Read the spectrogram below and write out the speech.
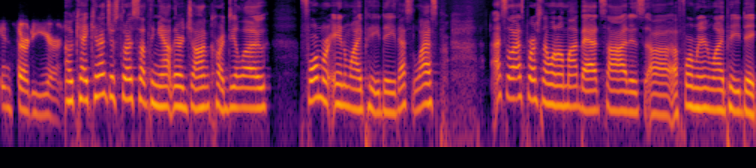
in 30 years. Okay, can I just throw something out there? John Cardillo, former NYPD. That's the last. That's the last person I want on my bad side is uh, a former NYPD.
